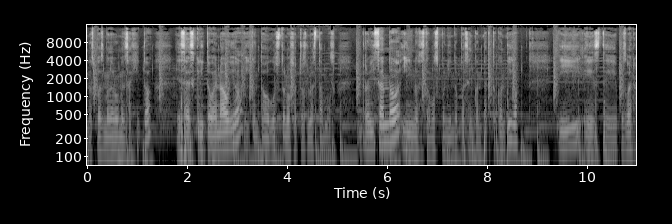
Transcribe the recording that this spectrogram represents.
nos puedes mandar un mensajito. Está escrito en audio y con todo gusto nosotros lo estamos revisando y nos estamos poniendo pues en contacto contigo. Y este, pues bueno,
